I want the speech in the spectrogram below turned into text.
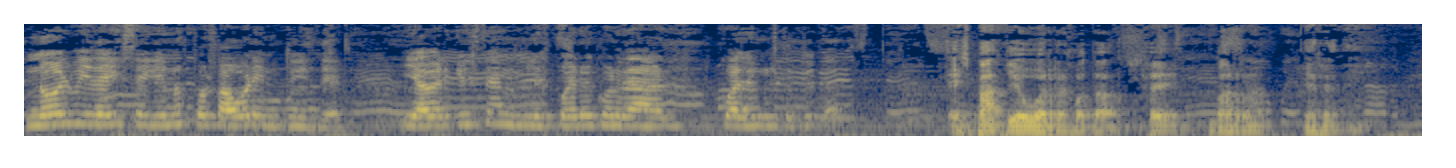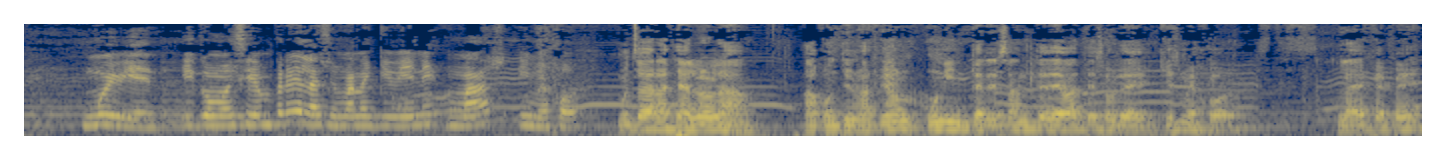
No olvidéis seguirnos, por favor, en Twitter. Y a ver, Cristian, ¿les puede recordar cuál es nuestro Twitter? espacio URJC barra RD. Muy bien. Y como siempre, la semana que viene, más y mejor. Muchas gracias Lola. A continuación, un interesante debate sobre qué es mejor, la FP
